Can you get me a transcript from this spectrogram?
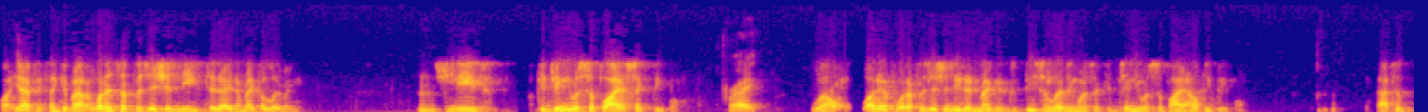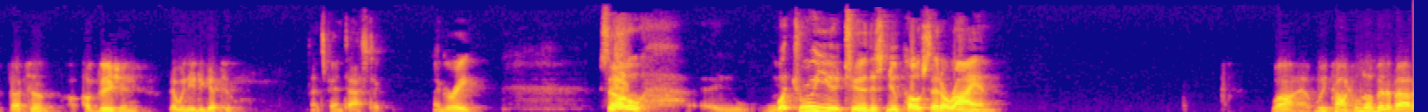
Well, yeah, if you think about it, what does a physician need today to make a living? Hmm. She needs a continuous supply of sick people. Right. Well, what if what a physician needed to make a decent living was a continuous supply of healthy people? That's a that's a, a vision that we need to get to. That's fantastic. Agree. So, what drew you to this new post at Orion? Well, we talked a little bit about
